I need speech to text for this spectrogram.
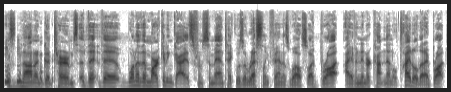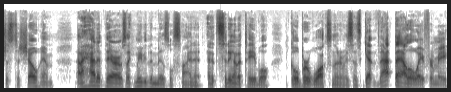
was not on good terms. The the one of the marketing guys from Symantec was a wrestling fan as well. So I brought I have an intercontinental title that I brought just to show him, and I had it there. I was like, maybe the Miz will sign it, and it's sitting on a table. Goldberg walks in the room. He says, "Get that the hell away from me."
